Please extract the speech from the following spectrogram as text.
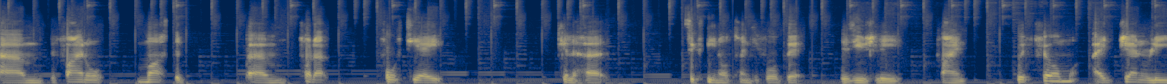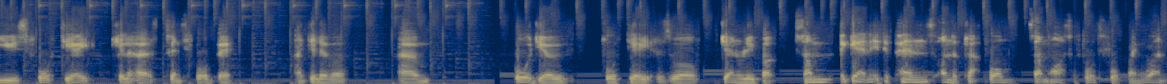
um, the final master um, product, 48 kilohertz, 16 or 24 bit is usually fine. With film, I generally use 48 kilohertz, 24 bit. I deliver um, audio 48 as well, generally. But some, again, it depends on the platform. Some ask for 44.1,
